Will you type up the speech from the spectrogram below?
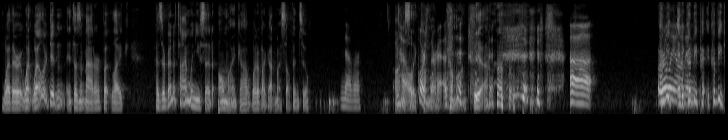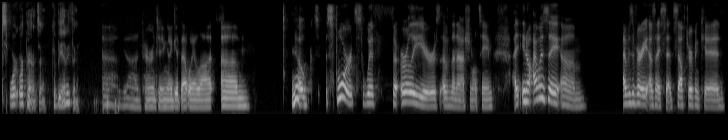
Whether it went well or didn't, it doesn't matter, but like, has there been a time when you said, "Oh my God, what have I gotten myself into"? Never. Honestly, no, of course there on, has. Come on, yeah. uh, early be, on, and it could be it could be sport or parenting. Could be anything. Oh God, parenting. I get that way a lot. Um, no, sports with the early years of the national team. I, you know, I was a, um, I was a very, as I said, self-driven kid,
